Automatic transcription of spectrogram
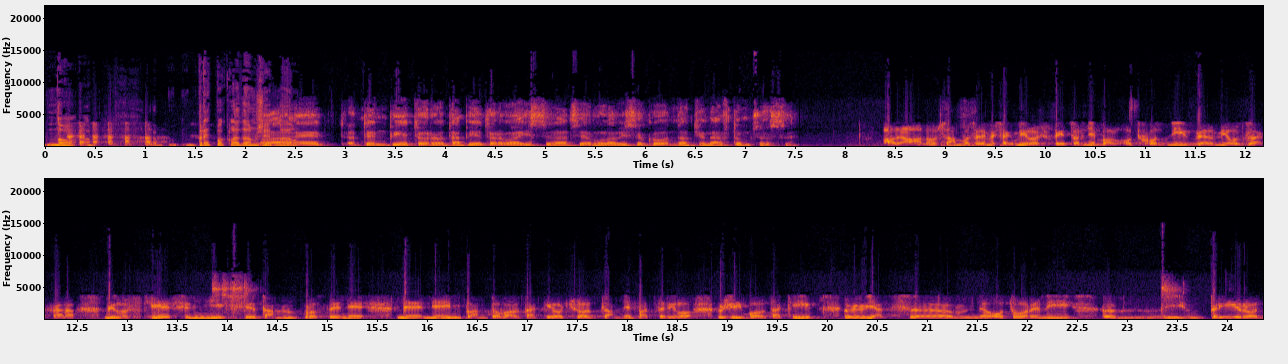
No, a, a predpokladám, že no, mal... ten Pietor, tá Pietorová inscenácia bola vysoko hodnotená v tom čase. Ale áno, samozrejme, však Miloš Petor nebol odchodný veľmi od Zachara. Miloš tiež nič tam proste ne, ne, neimplantoval takého, čo tam nepatrilo. Vždy bol taký viac e, otvorený e, prírod,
